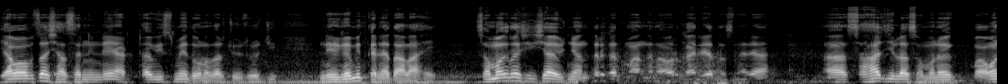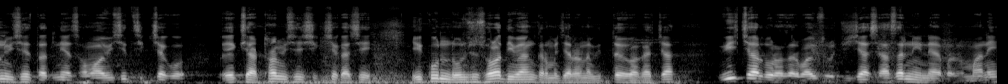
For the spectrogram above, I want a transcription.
याबाबतचा शासन निर्णय अठ्ठावीस मे दोन हजार चोवीस रोजी निर्गमित करण्यात आला आहे. समग्र शिक्षा योजनेअंतर्गत मानधनावर कार्यरत असणाऱ्या सहा जिल्हा समन्वयक बावन्न विषय तज्ज्ञ समावेशित शिक्षक व एकशे अठ्ठावन्न विषय शिक्षक असे एकूण दोनशे सोळा दिव्यांग कर्मचाऱ्यांना वित्त विभागाच्या वीस चार दोन हजार बावीस रोजीच्या शासन निर्णयाप्रमाणे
